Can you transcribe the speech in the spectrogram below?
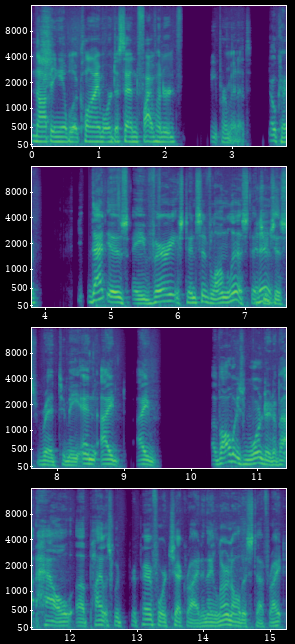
not being able to climb or descend 500 feet per minute. Okay. That is a very extensive, long list that It you is. just read to me, and I, I, I've always wondered about how uh, pilots would prepare for a check ride, and they learn all this stuff, right?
